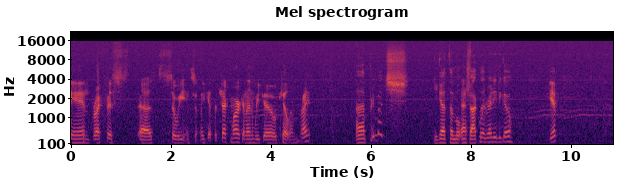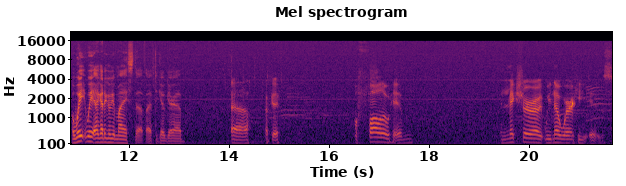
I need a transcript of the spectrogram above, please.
And breakfast, uh, so we instantly get the check mark, and then we go kill him, right? Uh, pretty much. You got the molten That's- chocolate ready to go? Yep. Oh wait, wait! I gotta go get my stuff. I have to go grab. Uh, okay. We'll follow him and make sure we know where he is.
